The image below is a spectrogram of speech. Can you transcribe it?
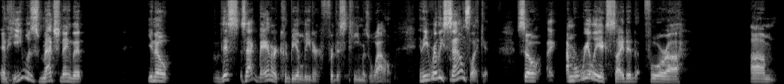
And he was mentioning that, you know, this Zach Banner could be a leader for this team as well. And he really sounds like it. So I, I'm really excited for uh um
